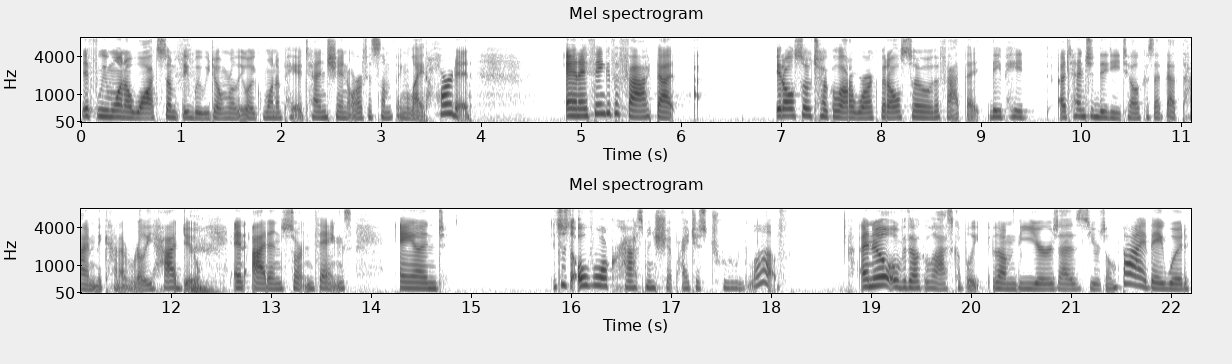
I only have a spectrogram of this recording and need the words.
if we want to watch something but we don't really like want to pay attention, or if it's something lighthearted. And I think the fact that it also took a lot of work, but also the fact that they paid attention to detail because at that time they kind of really had to, and add in certain things, and it's just overall craftsmanship I just truly love. I know over the last couple of um, the years, as years went by, they would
